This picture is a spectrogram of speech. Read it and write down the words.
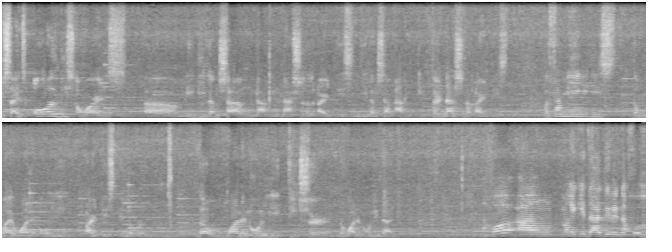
besides all these awards, um, hindi lang siyang aking national artist, hindi lang siyang aking international artist, but for me, he's the my one and only artist in the world. The one and only teacher, the one and only dad. Ako, ang makikidadi rin ako.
